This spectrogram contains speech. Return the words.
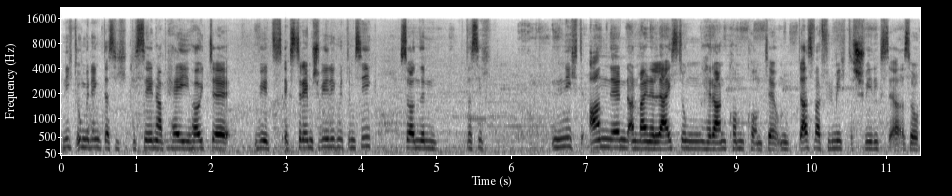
nicht unbedingt, dass ich gesehen habe, hey, heute wird es extrem schwierig mit dem Sieg, sondern dass ich nicht annähernd an meine Leistung herankommen konnte. Und das war für mich das Schwierigste. Also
